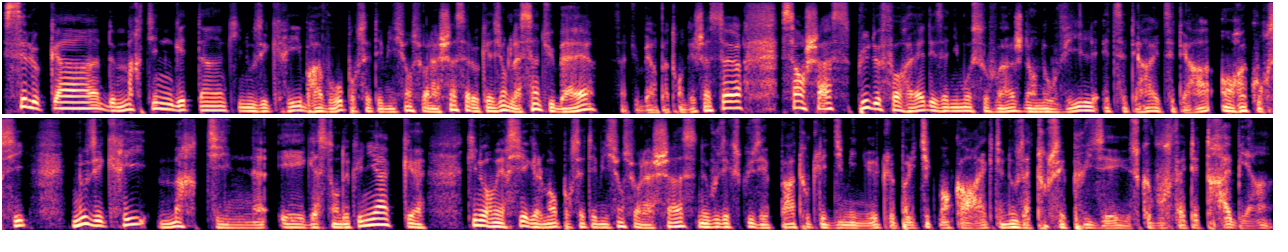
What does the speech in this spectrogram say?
C'est le cas de Martine Guettin qui nous écrit bravo pour cette émission sur la chasse à l'occasion de la Saint-Hubert. Saint-Hubert, patron des chasseurs, sans chasse, plus de forêt, des animaux sauvages dans nos villes, etc., etc. En raccourci, nous écrit Martine et Gaston de Cugnac, qui nous remercie également pour cette émission sur la chasse. Ne vous excusez pas toutes les dix minutes, le politiquement correct nous a tous épuisés. Ce que vous faites est très bien.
